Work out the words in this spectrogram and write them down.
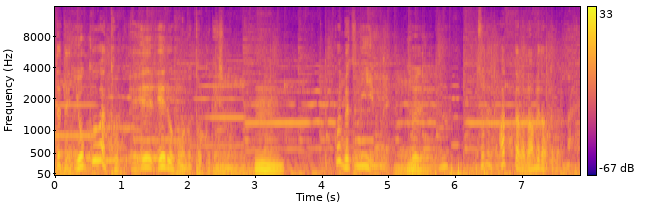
だって欲は得え得る方の得でしょ、うんこれ別にいいよね、うん。それんそれあったらダメだってことないよね。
